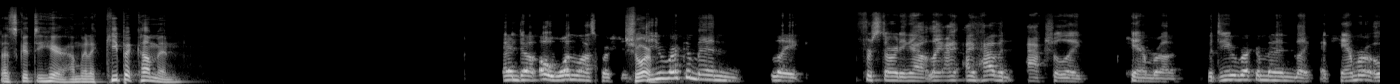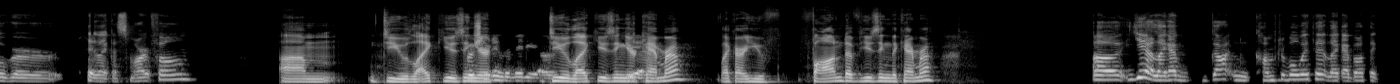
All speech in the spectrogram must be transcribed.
That's good to hear. I'm gonna keep it coming. And uh, oh, one last question. Sure. Do you recommend like for starting out? Like I, I have an actual like camera, but do you recommend like a camera over say like a smartphone? Um, do you like using For your shooting the videos. Do you like using your Yeah. camera? Like, are you fond of using the camera? Uh, yeah, like I've gotten comfortable with it. Like I bought the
